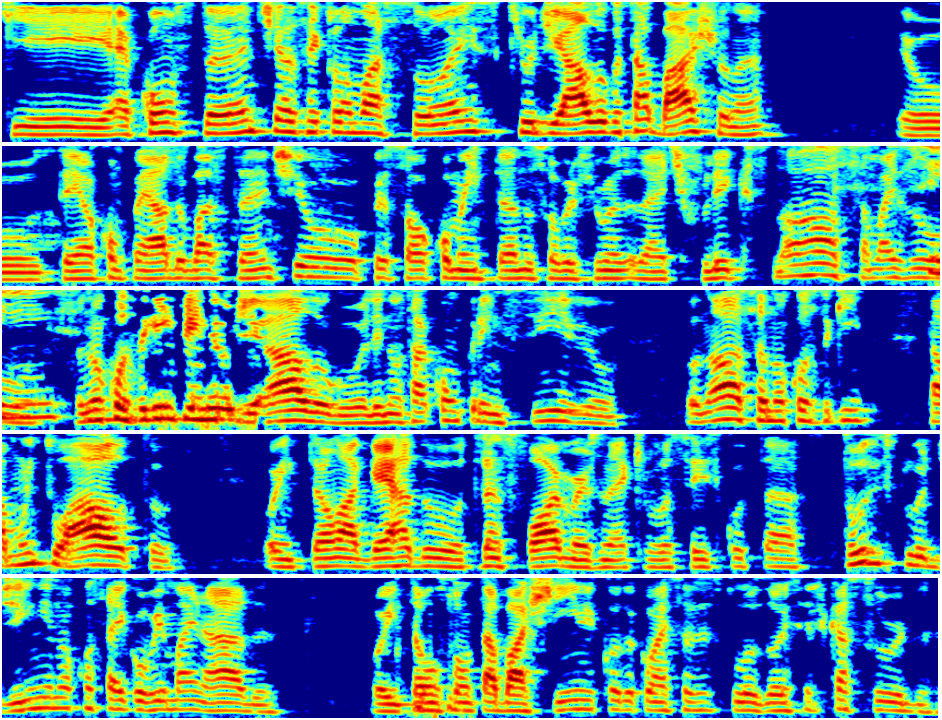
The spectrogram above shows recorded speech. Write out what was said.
que é constante as reclamações que o diálogo tá baixo, né? Eu tenho acompanhado bastante o pessoal comentando sobre o filme da Netflix. Nossa, mas o, sim, sim. eu não consegui entender o diálogo, ele não está compreensível. Ou, Nossa, eu não consegui, tá muito alto. Ou então a guerra do Transformers, né, que você escuta tudo explodindo e não consegue ouvir mais nada. Ou então o som tá baixinho e quando começa as explosões você fica surdo.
